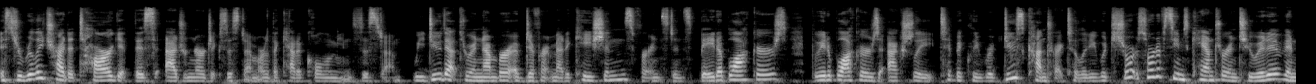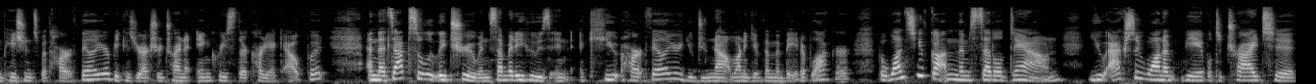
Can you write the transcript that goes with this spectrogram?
is to really try to target this adrenergic system or the catecholamine system. We do that through a number of different medications, for instance, beta blockers. Beta blockers actually typically reduce contractility, which short, sort of seems counterintuitive in patients with heart failure because you're actually trying to increase their cardiac output. And that's absolutely true. In somebody who's in acute heart failure, you do not want to give them a beta blocker. But once you've gotten them settled down, you actually want to be able to try to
